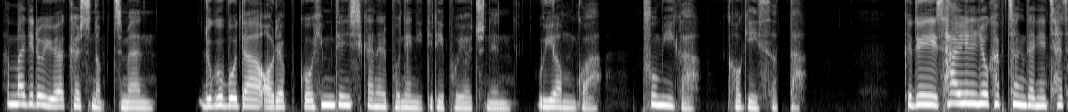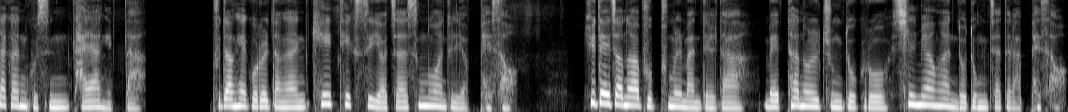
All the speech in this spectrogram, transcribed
한마디로 요약할 순 없지만 누구보다 어렵고 힘든 시간을 보낸 이들이 보여주는 위엄과 품위가 거기 있었다. 그 뒤 4.16 합창단이 찾아간 곳은 다양했다. 부당해고를 당한 KTX 여자 승무원들 옆에서 휴대전화 부품을 만들다 메탄올 중독으로 실명한 노동자들 앞에서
